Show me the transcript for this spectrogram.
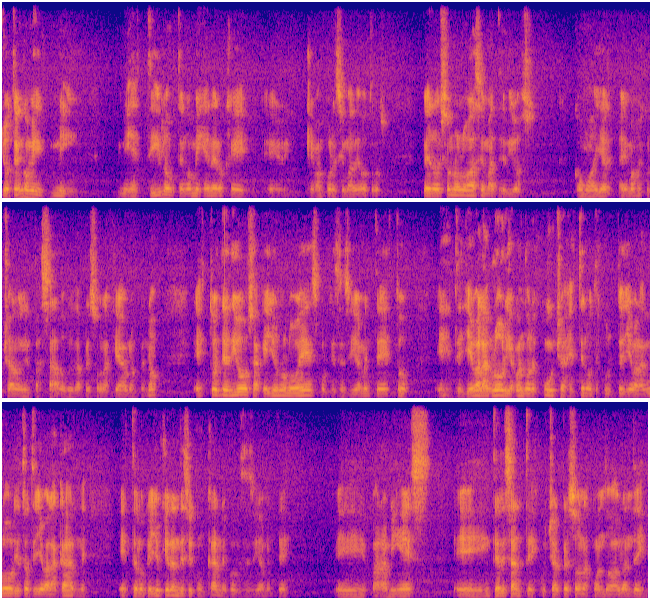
Yo tengo mi, mi, mis estilos, tengo mis géneros que, eh, que van por encima de otros, pero eso no lo hace más de Dios, como hemos escuchado en el pasado, ¿verdad? Personas que hablan, pues no, esto es de Dios, aquello no lo es, porque sencillamente esto eh, te lleva a la gloria cuando lo escuchas, este no te, te lleva a la gloria, esto te lleva a la carne, este, lo que ellos quieran decir con carne, porque sencillamente eh, para mí es eh, interesante escuchar personas cuando hablan de,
